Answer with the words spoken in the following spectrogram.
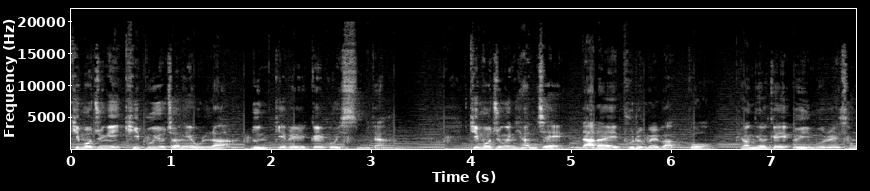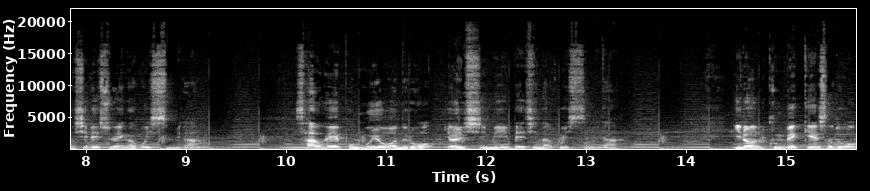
김호중이 기부 요정에 올라 눈길을 끌고 있습니다. 김호중은 현재 나라의 부름을 받고 병역의 의무를 성실히 수행하고 있습니다. 사회 복무요원으로 열심히 매진하고 있습니다. 이런 군백기에서도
